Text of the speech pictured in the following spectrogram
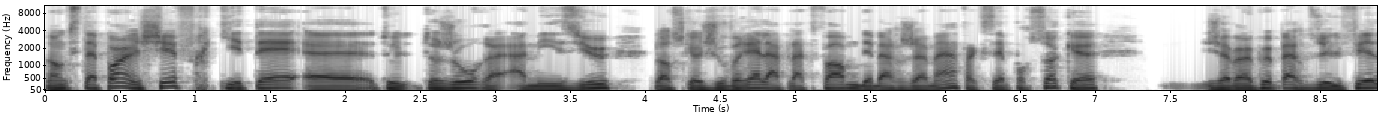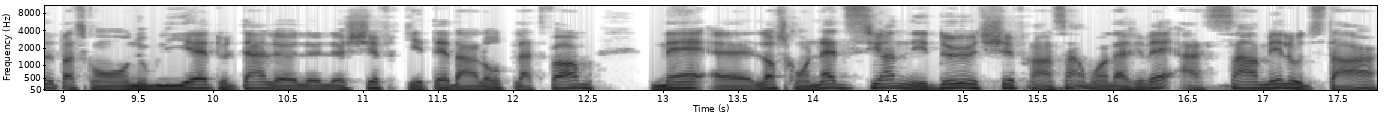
Donc, c'était pas un chiffre qui était toujours à mes yeux lorsque j'ouvrais la plateforme d'hébergement. Fait que c'est pour ça que j'avais un peu perdu le fil parce qu'on oubliait tout le temps le, chiffre qui était dans l'autre plateforme. Mais euh, lorsqu'on additionne les deux chiffres ensemble, on arrivait à 100 000 auditeurs.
